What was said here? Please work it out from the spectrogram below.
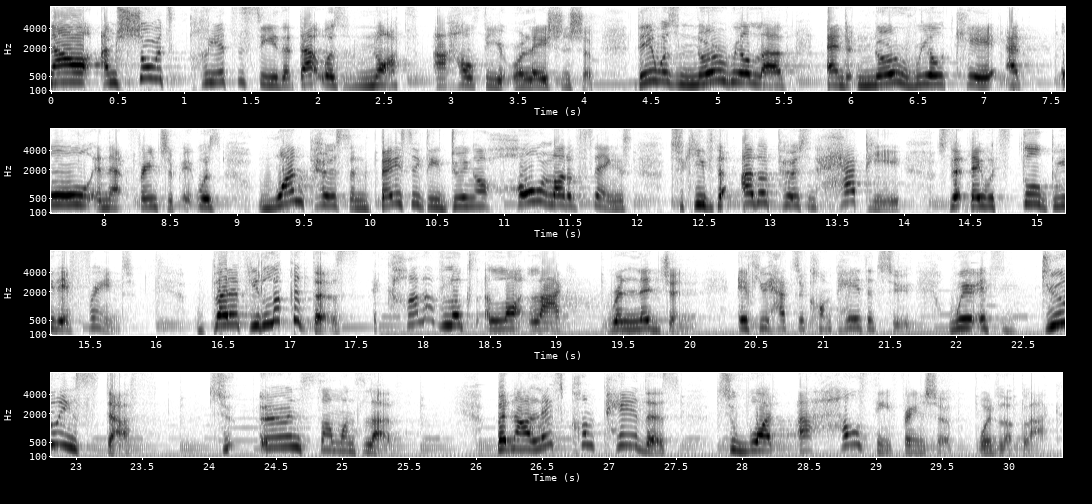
Now, I'm sure it's clear to see that that was not a healthy relationship. There was no real love and no real care at all in that friendship. It was one person basically doing a whole lot of things to keep the other person happy so that they would still be their friend. But if you look at this, it kind of looks a lot like religion if you had to compare the two, where it's doing stuff to earn someone's love. But now let's compare this to what a healthy friendship would look like.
